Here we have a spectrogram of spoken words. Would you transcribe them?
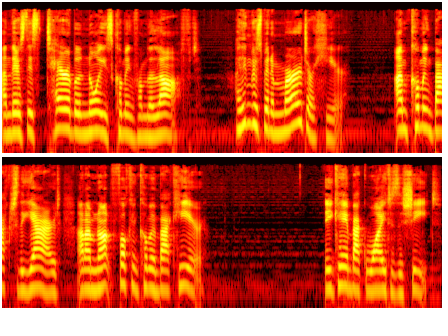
and there's this terrible noise coming from the loft. I think there's been a murder here. I'm coming back to the yard, and I'm not fucking coming back here. He came back white as a sheet.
